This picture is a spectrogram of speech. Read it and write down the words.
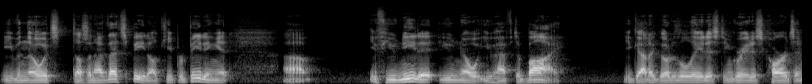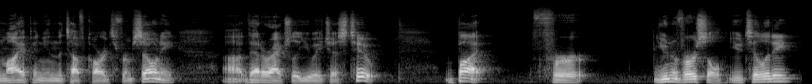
even though it doesn't have that speed. I'll keep repeating it. Uh, if you need it, you know what you have to buy. You got to go to the latest and greatest cards, in my opinion, the tough cards from Sony uh, that are actually UHS 2. But for universal utility,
